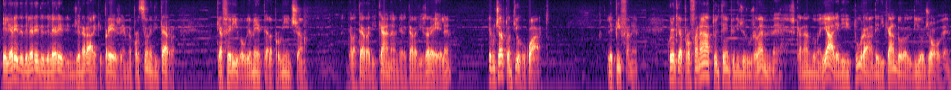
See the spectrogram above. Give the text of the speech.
e l'erede dell'erede dell'erede di un generale che prese una porzione di terra che afferiva ovviamente alla provincia della terra di Canaan della terra di Israele, era un certo Antioco IV, l'Epifane, quello che ha profanato il Tempio di Gerusalemme, scanando maiali, addirittura dedicandolo al dio Giove.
